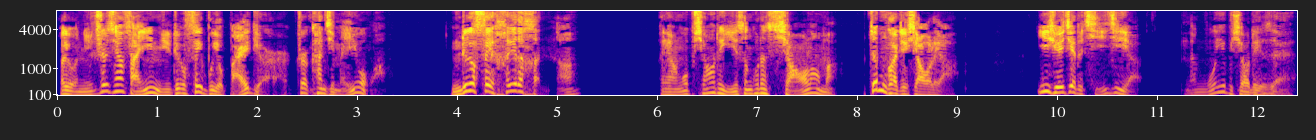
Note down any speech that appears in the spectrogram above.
哎呦，你之前反映你这个肺部有白点儿，这看起没有啊？你这个肺黑的很呢。哎呀，我不晓得，医生可能是消了嘛？这么快就消了呀？医学界的奇迹呀！那我也不晓得噻。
